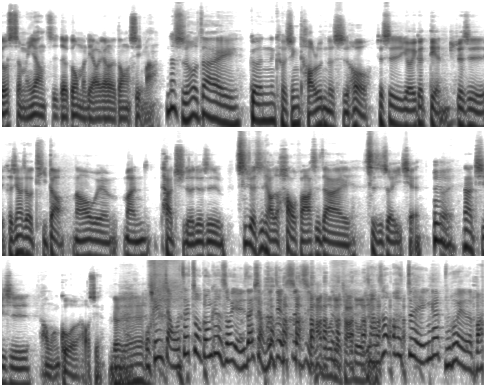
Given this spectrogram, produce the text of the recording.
有什么样值得跟我们聊聊的东西吗？那时候在跟可心讨论的时候，就是有一个点，就是可心那时候提到，然后我也蛮 touch 的，就是视觉失调的好发是在四十岁以前。嗯、对，那其实我们过了，好险。对对对。我跟你讲，我在做功课的时候也是在想这件事情。差多久？差多久？想说哦，对，应该不会了吧？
